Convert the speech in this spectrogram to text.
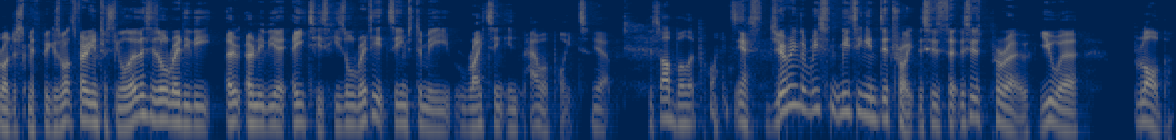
Roger Smith, because what's very interesting, although this is already the only the 80s, he's already, it seems to me, writing in PowerPoint. Yeah, it's our bullet points. Yes, during the recent meeting in Detroit, this is uh, this is Perot. You were Blob,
